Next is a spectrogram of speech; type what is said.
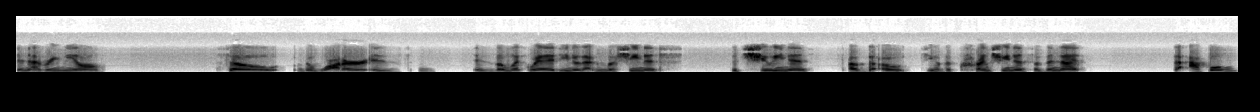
in every meal. So the water is is the liquid, you know, that mushiness, the chewiness of the oats. You have the crunchiness of the nuts. The apples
